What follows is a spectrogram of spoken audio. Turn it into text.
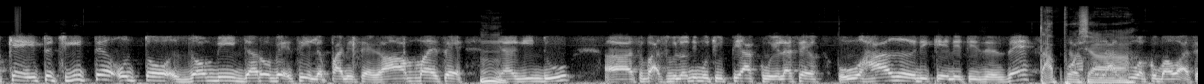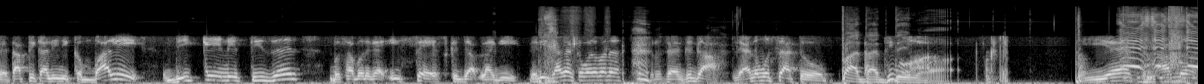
Okey, itu cerita untuk zombie jarum vaksin. Lepas ni saya ramai saya Hmm. yang rindu. Uh, sebab sebelum ni mu cuti aku ialah saya uhara DK Netizen saya. Tak apa, Apa Syah. lagu aku bawa saya. Tapi kali ni kembali DK Netizen bersama dengan Isai sekejap lagi. Jadi jangan ke mana-mana. Terus saya gegar. Pilihan nombor satu. Pak tak Timur. tengok Yes, selamat.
